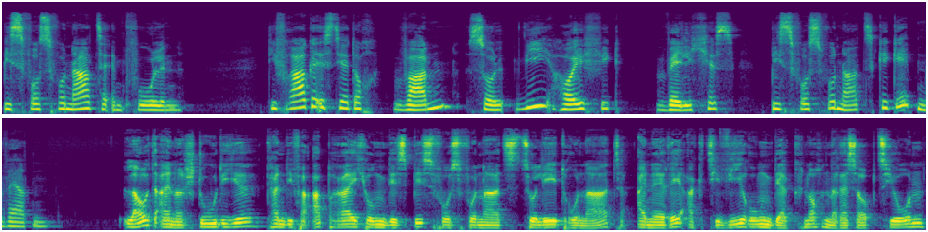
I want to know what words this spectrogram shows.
Bisphosphonate empfohlen. Die Frage ist jedoch, wann soll wie häufig welches Bisphosphonat gegeben werden? Laut einer Studie kann die Verabreichung des Bisphosphonats Zoledronat eine Reaktivierung der Knochenresorption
